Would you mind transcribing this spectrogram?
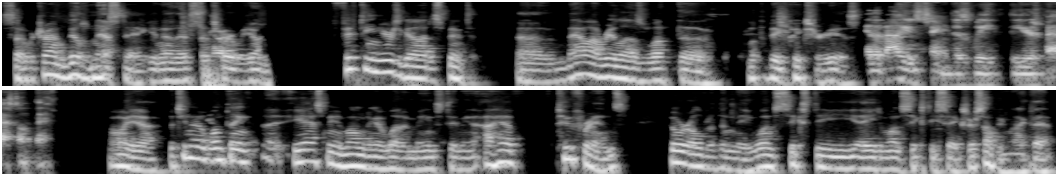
So we're trying to build a nest egg. You know that's that's where we are. Fifteen years ago, I'd have spent it. Uh, now I realize what the what the big picture is. And the values change as we the years pass, don't they? Oh yeah, but you know one thing. Uh, you asked me a moment ago what it means to me. I have two friends who are older than me, one sixty eight and one sixty six, or something like that,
